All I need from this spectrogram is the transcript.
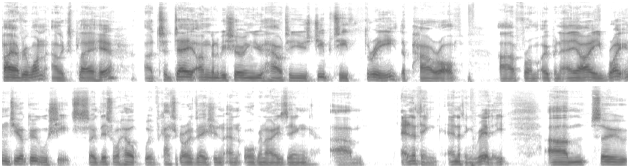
Hi everyone, Alex Player here. Uh, today I'm going to be showing you how to use GPT-3, the power of, uh, from OpenAI right into your Google Sheets. So this will help with categorization and organizing um, anything, anything really. Um, so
